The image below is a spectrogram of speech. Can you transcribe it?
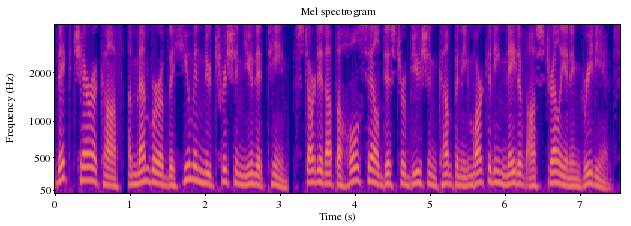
Vic Cherikoff, a member of the Human Nutrition Unit team, started up a wholesale distribution company marketing native Australian ingredients.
